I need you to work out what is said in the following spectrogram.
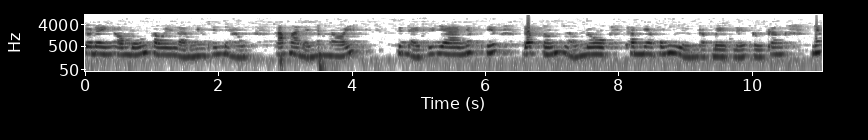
Cho nên ông muốn tôi làm như thế nào? Ác ma đại nhân nói, xin đại thiếu gia nhất thiết đáp ứng lão nô tham gia huấn luyện đặc biệt để tự căn nhắc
